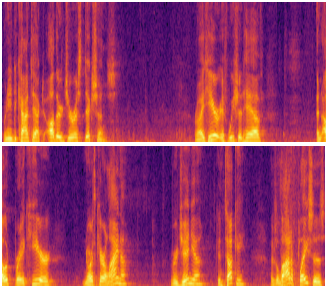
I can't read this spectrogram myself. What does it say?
We need to contact other jurisdictions. Right here, if we should have an outbreak here, North Carolina, Virginia, Kentucky. There's a lot of places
